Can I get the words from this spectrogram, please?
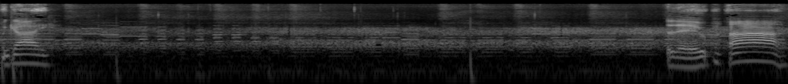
My guy. Hello. Ah!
